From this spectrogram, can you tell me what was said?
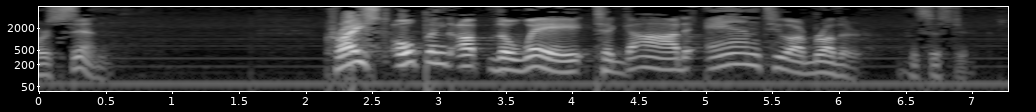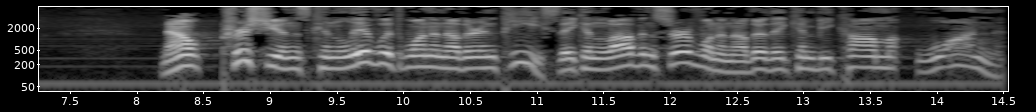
or sin. Christ opened up the way to God and to our brother and sister. Now Christians can live with one another in peace. They can love and serve one another. They can become one.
